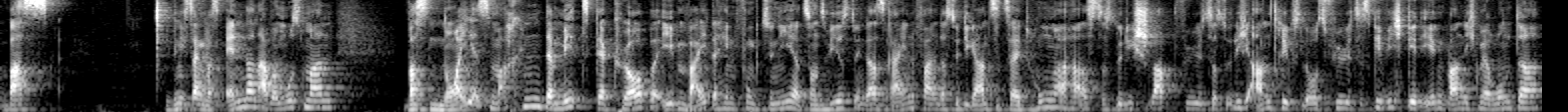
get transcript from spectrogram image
was, ich will nicht sagen was ändern, aber muss man was Neues machen, damit der Körper eben weiterhin funktioniert. Sonst wirst du in das reinfallen, dass du die ganze Zeit Hunger hast, dass du dich schlapp fühlst, dass du dich antriebslos fühlst, das Gewicht geht irgendwann nicht mehr runter,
